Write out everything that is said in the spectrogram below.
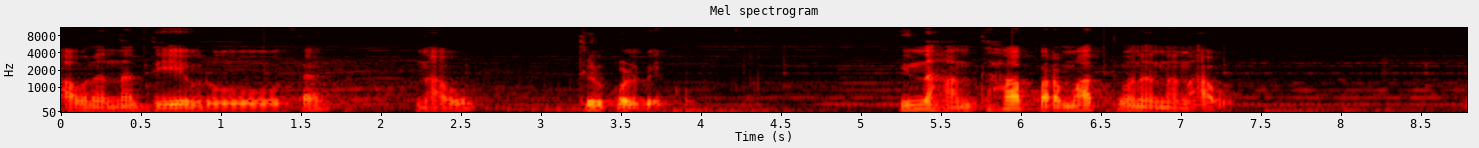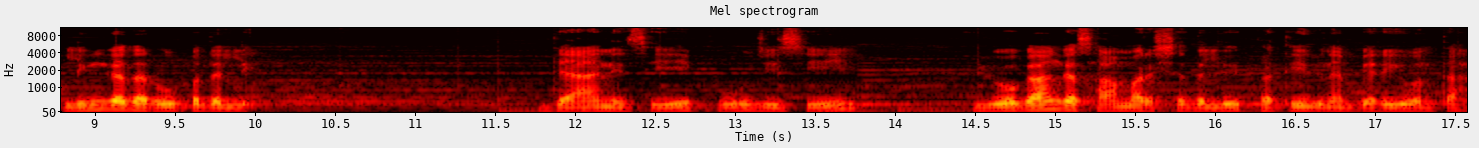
ಅವನನ್ನು ದೇವರು ಅಂತ ನಾವು ತಿಳ್ಕೊಳ್ಬೇಕು. ಇನ್ನು ಅಂತಹ ಪರಮಾತ್ಮನನ್ನು ನಾವು ಲಿಂಗದ ರೂಪದಲ್ಲಿ ಧ್ಯಾನಿಸಿ, ಪೂಜಿಸಿ, ಯೋಗಾಂಗ ಸಾಮರಸ್ಯದಲ್ಲಿ ಪ್ರತಿದಿನ ಬೆರೆಯುವಂತಹ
